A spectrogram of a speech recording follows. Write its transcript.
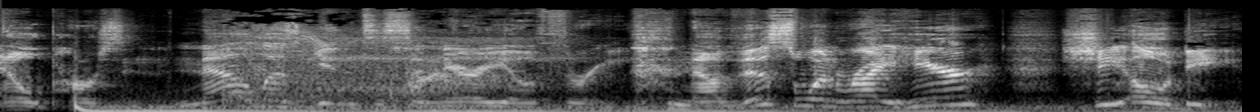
L person. Now let's get into scenario three. now this one right here, she OD.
